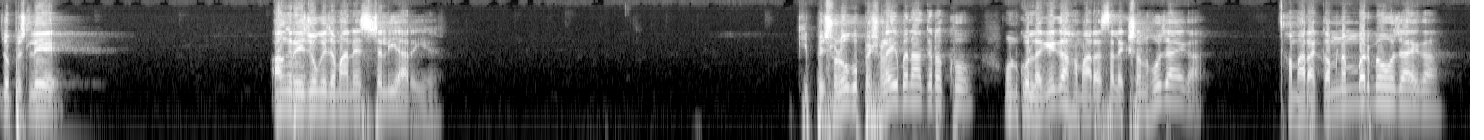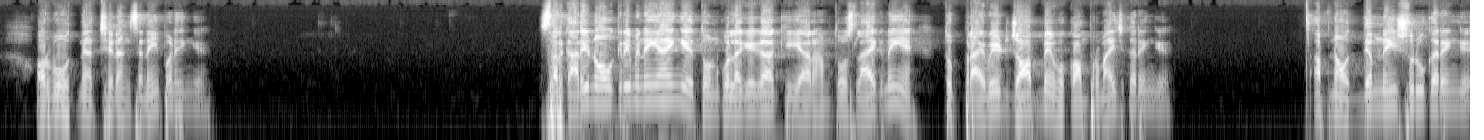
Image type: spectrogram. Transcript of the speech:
जो पिछले अंग्रेज़ों के जमाने से चली आ रही है। कि पिछड़ों को पिछड़ा ही बना के रखो, उनको लगेगा हमारा सिलेक्शन हो जाएगा, हमारा कम नंबर में हो जाएगा, और वो उतने अच्छे ढंग से नहीं पढ़ेंगे। सरकारी नौकरी में नहीं आएँगे तो उनको लगेगा कि यार हम तो उस लायक नहीं है तो प्राइवेट जॉब में वो कॉम्प्रोमाइज करेंगे। अपना उद्यम नहीं शुरू करेंगे।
